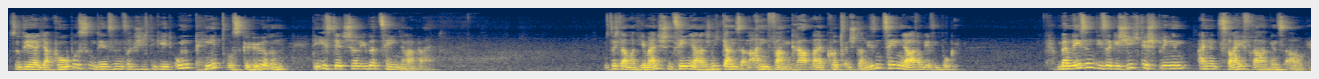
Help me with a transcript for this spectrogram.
zu der Jakobus, um den es in unserer Geschichte geht, und Petrus gehören, die ist jetzt schon über zehn Jahre alt. Müsst ihr euch klar machen, die Gemeinde ist schon zehn Jahre, nicht ganz am Anfang, gerade mal kurz entstanden. Die sind zehn Jahre auf diesem Buckel. Und beim Lesen dieser Geschichte springen einem zwei Fragen ins Auge.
